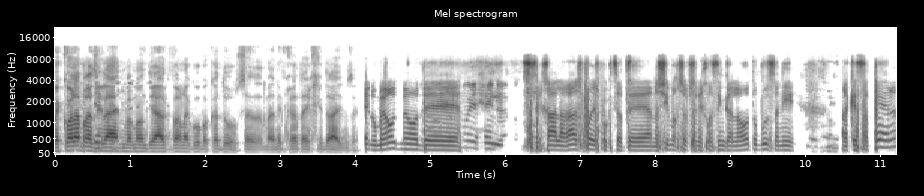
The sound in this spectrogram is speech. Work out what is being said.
וכל הברזילאים כן. במונדיאל כבר נגעו בכדור, הנבחרת היחידה עם זה. כן, הוא מאוד מאוד... אה, סליחה על הרעש פה, יש פה קצת אה, אנשים עכשיו שנכנסים כאן לאוטובוס. אני רק אספר,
